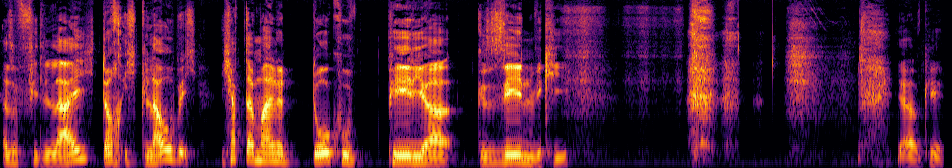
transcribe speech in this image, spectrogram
also vielleicht, doch, ich glaube, ich, ich habe da mal eine Dokupedia gesehen, Wiki. ja, okay.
